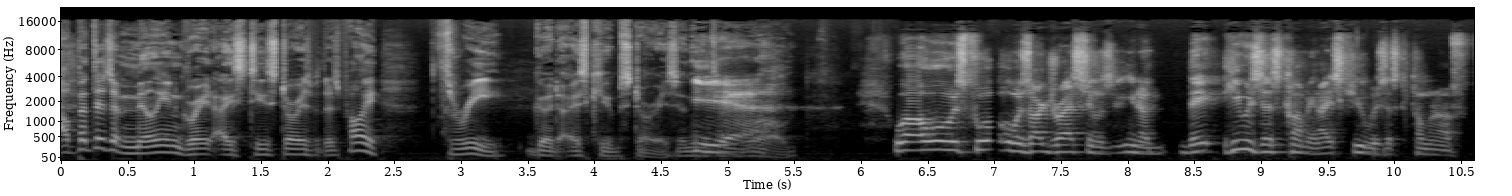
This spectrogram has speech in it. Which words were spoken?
I'll bet there's a million great iced tea stories, but there's probably three good Ice Cube stories in the entire Yeah. world. Well, what was cool was our dressing was, you know, they he was just coming. Ice Cube was just coming off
